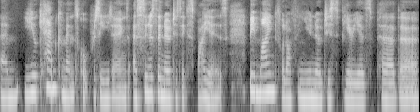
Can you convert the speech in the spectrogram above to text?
Um, you can commence court proceedings as soon as the notice expires. Be mindful of the new notice periods per the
